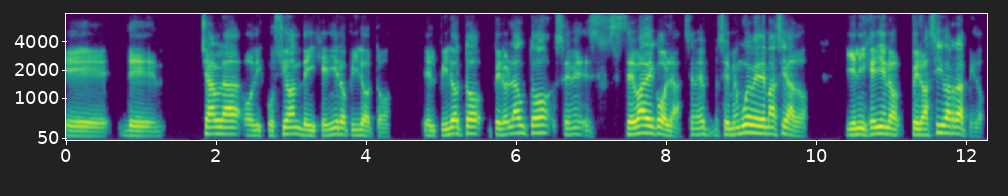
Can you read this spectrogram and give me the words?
eh, de charla o discusión de ingeniero piloto. El piloto, pero el auto se, me- se va de cola, se me, se me mueve demasiado. Y el ingeniero, pero así va rápido,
